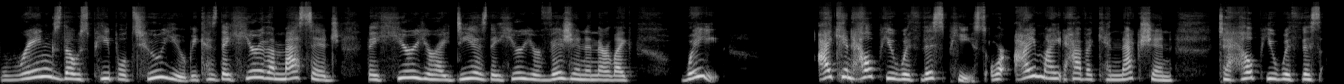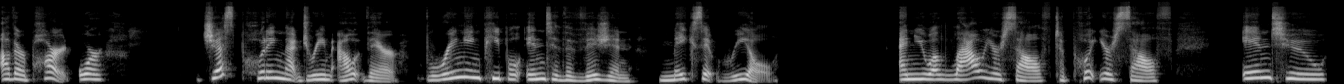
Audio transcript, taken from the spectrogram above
brings those people to you because they hear the message, they hear your ideas, they hear your vision, and they're like, wait, I can help you with this piece, or I might have a connection to help you with this other part, or just putting that dream out there bringing people into the vision makes it real. And you allow yourself to put yourself into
